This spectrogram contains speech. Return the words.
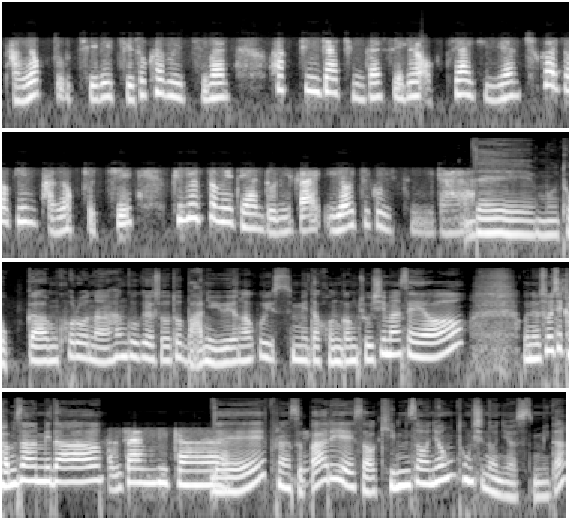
방역 조치를 지속하고 있지만 확진자 증가세를 억제하기 위한 추가적인 방역 조치 필요성에 대한 논의가 이어지고 있습니다. 네, 뭐 독감, 코로나 한국에서도 많이 유행하고 있습니다. 건강 조심하세요. 오늘 소식 감사합니다. 감사합니다. 네, 프랑스 네. 파리에서 김선영 통신원이었습니다.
